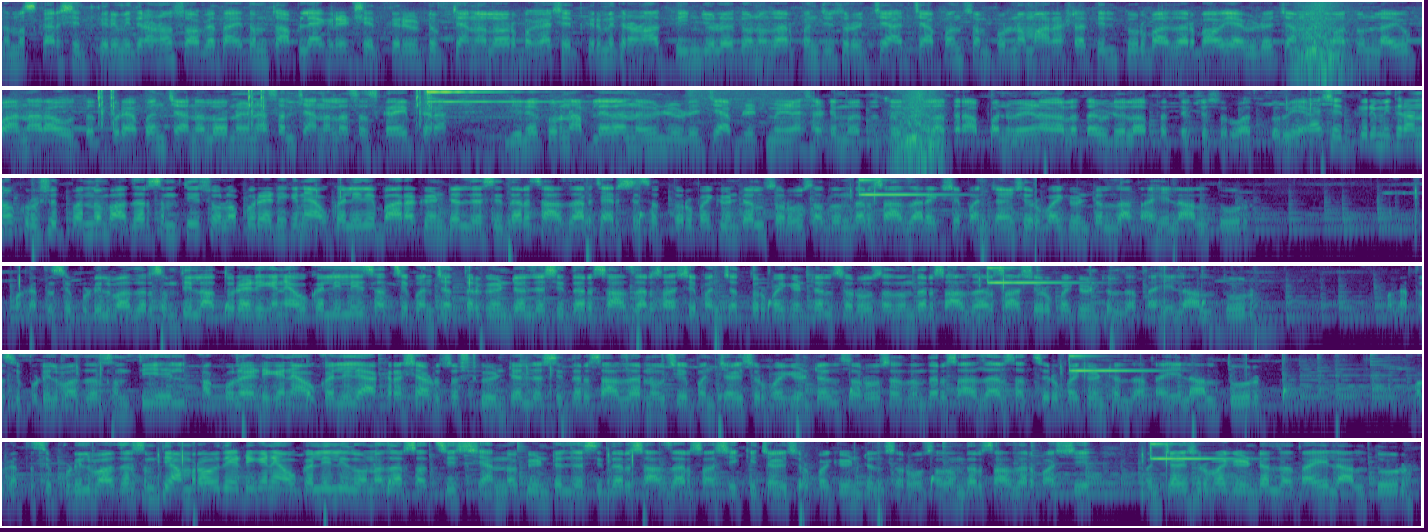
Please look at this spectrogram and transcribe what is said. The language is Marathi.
नमस्कार शेतकरी मित्रांनो स्वागत आहे तुमचं आपल्या ग्रेट शेतकरी यूट्यूब चॅनलवर बघा शेतकरी मित्रांनो आज तीन जुलै दोन हजार पंचवीस रोजचे आजचे आपण संपूर्ण महाराष्ट्रातील तूर बाजारभाव या व्हिडिओच्या माध्यमातून लाईव्ह पाहणार आहोत. तत्पूर्वी आपण चॅनलवर नवीन असाल चॅनलला सबस्क्राईब करा. जेणेकरून आपल्याला नवीन व्हिडिओची अपडेट मिळण्यासाठी मदत होईल. चला तर आपण वेळ न घालवता व्हिडिओला प्रत्यक्ष सुरुवात करूया. शेतकरी मित्रांनो कृषी उत्पन्न बाजार समिती सोलापूर या ठिकाणी अवकालेली बारा क्विंटल जसे दर सहा हजार चारशे सत्तर रुपये क्विंटल सर्वसाधारण दर सहा हजार एकशे पंच्याऐंशी रुपये क्विंटल जात आहे लाल तूर. बघा तसे पुढील बाजार समिती लातूर या ठिकाणी अवकालेली सातशे पंच्याहत्तर क्विंटल जशी दर सहा हजार सहाशे पंच्याहत्तर रुपये क्विंटल सर्वसाधारण दर सहा हजार सहाशे रुपये क्विंटल जात आहे लाल तूर बघा तसे पुढील बाजार समिती अकोला या ठिकाणी अवकालेली अकराशे अडुसष्ट क्विंटल जशी दर सहा हजार नऊशे पंचेचाळीस रुपये क्विंटल सर्वसाधारण दर सहा हजार सातशे रुपये क्विंटल जात आहे लाल तूर बघा तसे पुढील बाजार समिती अमरावती या ठिकाणी अवकालेली दोन हजार सातशे शहाण्णव क्विंटल जशी दर सहा हजार सहाशे एक्केचाळीस रुपये क्विंटल सर्वसाधारण दर सहा हजार पाचशे पंचेचाळीस रुपये क्विंटल जात आहे लाल तूर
